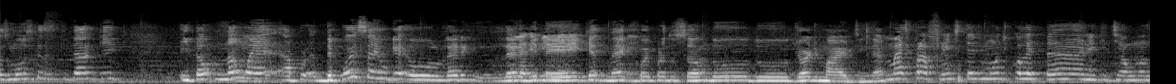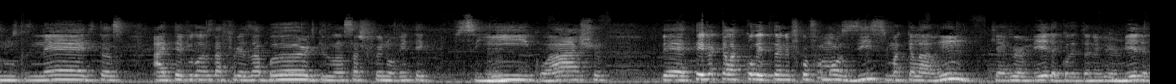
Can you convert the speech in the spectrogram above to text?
as músicas que, dá- que- então não é. depois saiu o Get- o Let It, Let Be Naked, né? Que foi produção do, do George Martin, né? Mais pra frente teve um monte de coletânea, que tinha algumas músicas inéditas. Aí teve o lance da Fresa Bird, que lançou acho que foi em 95, Hum. acho. É, teve aquela coletânea que ficou famosíssima, aquela 1, que é vermelha, a coletânea vermelha.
